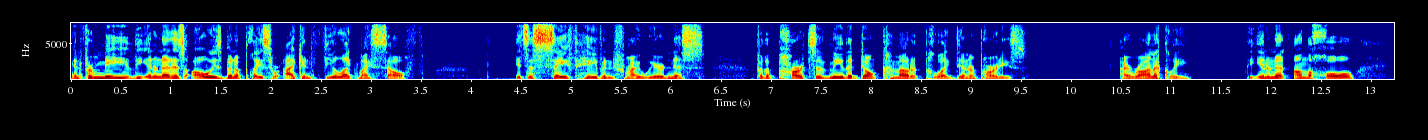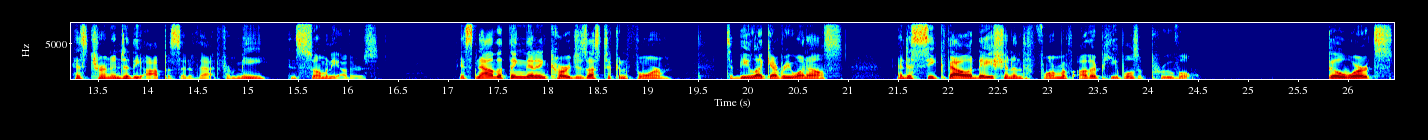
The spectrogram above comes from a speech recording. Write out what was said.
And for me, the internet has always been a place where I can feel like myself. It's a safe haven for my weirdness, for the parts of me that don't come out at polite dinner parties. Ironically, the internet on the whole has turned into the opposite of that for me and so many others. It's now the thing that encourages us to conform, to be like everyone else, and to seek validation in the form of other people's approval. Bill Wurtz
